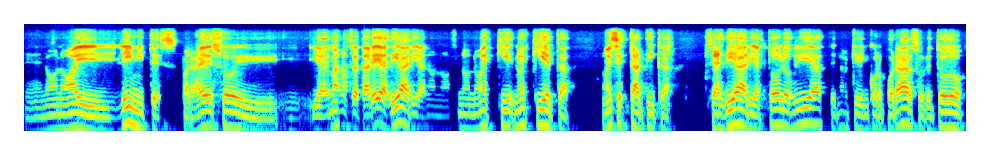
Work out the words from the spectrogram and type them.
Eh, no, no hay límites para eso y, y, además nuestra tarea es diaria, no, no, no, no, es, no es quieta, no es estática, o sea, es diaria, es todos los días tener que incorporar, sobre todo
